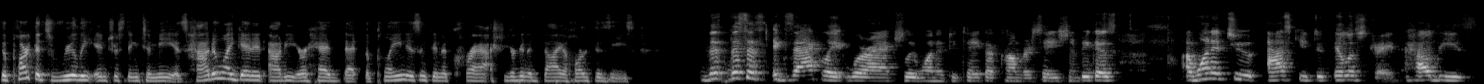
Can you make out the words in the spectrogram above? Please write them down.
the part that's really interesting to me is how do I get it out of your head that the plane isn't going to crash? You're going to die of heart disease. This is exactly where I actually wanted to take our conversation because I wanted to ask you to illustrate how these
